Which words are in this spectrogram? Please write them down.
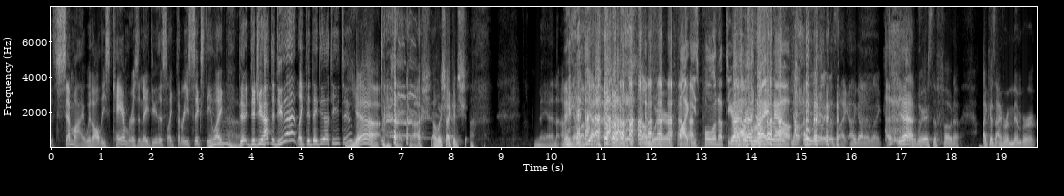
semi with all these cameras, and they do this like 360. Like, did, did you have to do that? Like, did they do that to you too? yeah. I like, gosh, I wish I could. Sh- Man, I know I'm yeah. somewhere. Feige's pulling up to your That's house right. right now. No, I literally was like, I gotta like, Yeah. where's the photo? Because I remember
